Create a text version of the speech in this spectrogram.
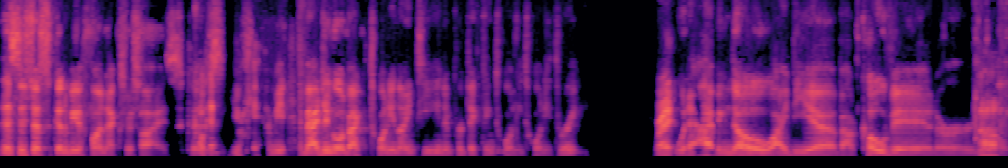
this is just going to be a fun exercise because Okay. you can't. I mean, imagine going back to 2019 and predicting 2023 Right. without having no idea about COVID or Oh. know,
